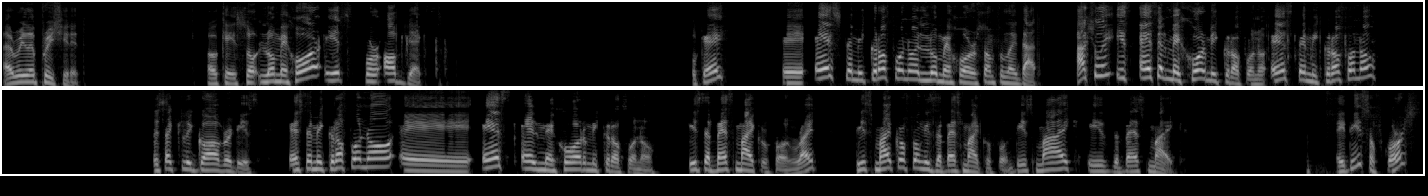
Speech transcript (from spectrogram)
I really appreciate it. Okay, so lo mejor is for objects. Okay? Eh, este micrófono es lo mejor, something like that. Actually, it's, es el mejor micrófono. Este micrófono. Let's actually go over this. Este micrófono eh, es el mejor micrófono. It's the best microphone, right? This microphone is the best microphone. This mic is the best mic. It is, of course.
